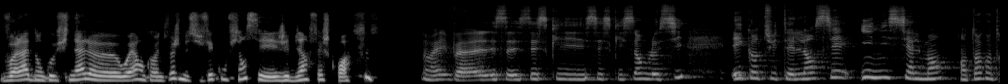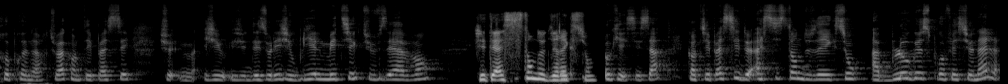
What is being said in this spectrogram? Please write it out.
Voilà. Donc, au final, euh, ouais, encore une fois, je me suis fait confiance et j'ai bien fait, je crois. ouais, bah, c'est, ce qui, c'est ce qui semble aussi. Et quand tu t'es lancé initialement en tant qu'entrepreneur, tu vois, quand tu es passé, je, j'ai, désolé, j'ai oublié le métier que tu faisais avant. J'étais assistante de direction. Ok, c'est ça. Quand tu es passée de assistante de direction à blogueuse professionnelle,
